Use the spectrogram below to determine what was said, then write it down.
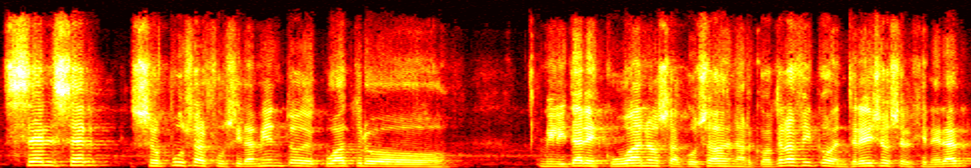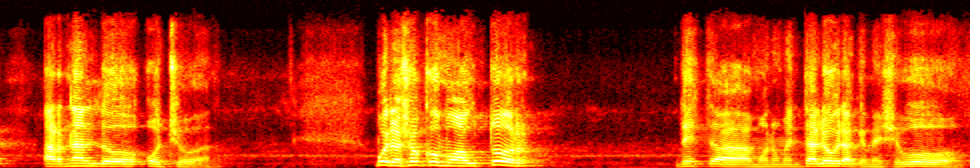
Seltzer se opuso al fusilamiento de cuatro militares cubanos acusados de narcotráfico, entre ellos el general Arnaldo Ochoa. Bueno, yo como autor de esta monumental obra que me llevó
